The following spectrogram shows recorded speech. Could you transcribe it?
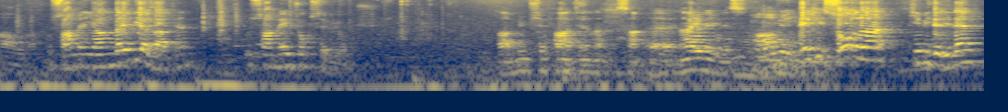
Allah. Usame'nin yanındaydı ya zaten. Usame'yi çok seviyormuş. Rabbim şefaatine e, nail eylesin. Amin. Peki sonra kimi dediler?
